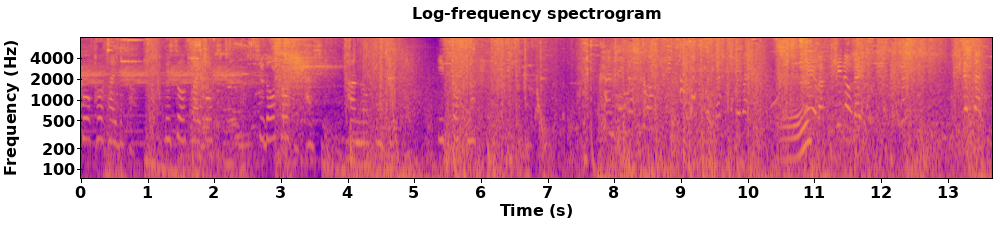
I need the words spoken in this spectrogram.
高校細部差武装細胞値手動操作開始。反応検査一掃します。完全ロックオン Okay. は機能なり。木田さい。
